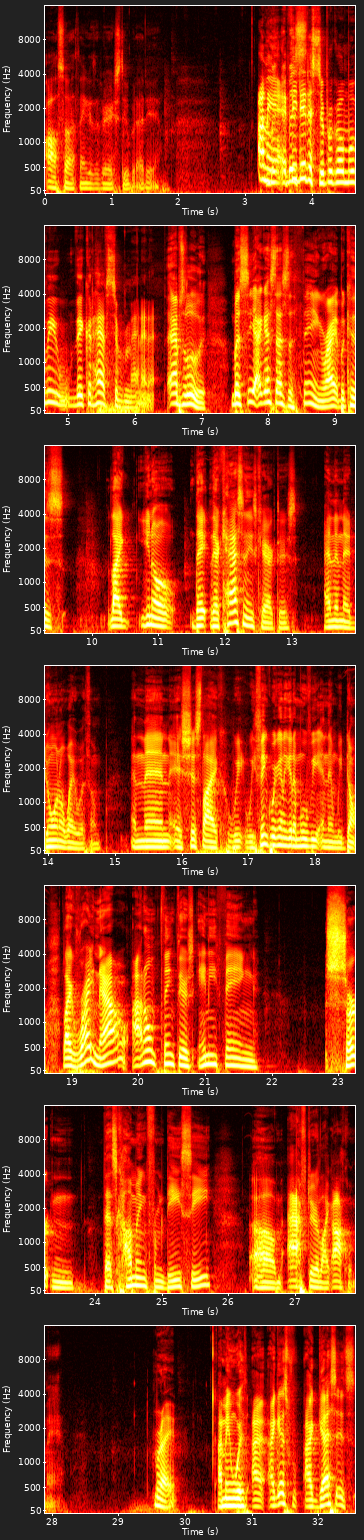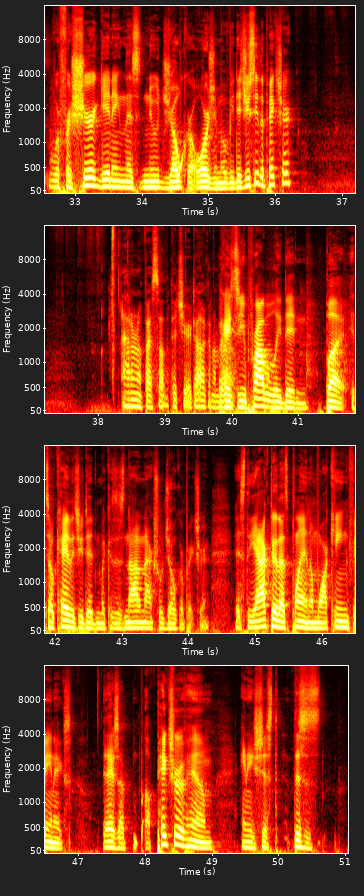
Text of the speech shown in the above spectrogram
Also, I think is a very stupid idea. I mean, But- if but they did a Supergirl movie, they could have Superman in it. Absolutely. But see, I guess that's the thing, right? Because like, you know, they they're casting these characters and then they're doing away with them. And then it's just like we we think we're going to get a movie and then we don't. Like right now, I don't think there's anything certain that's coming from DC um, after like Aquaman. Right. I mean, with I, I guess I guess it's we're for sure getting this new Joker origin movie. Did you see the picture? I don't know if I saw the picture you're talking about. Okay, so you probably didn't, but it's okay that you didn't because it's not an actual Joker picture. It's the actor that's playing him, Joaquin Phoenix. There's a, a picture of him, and he's just this is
